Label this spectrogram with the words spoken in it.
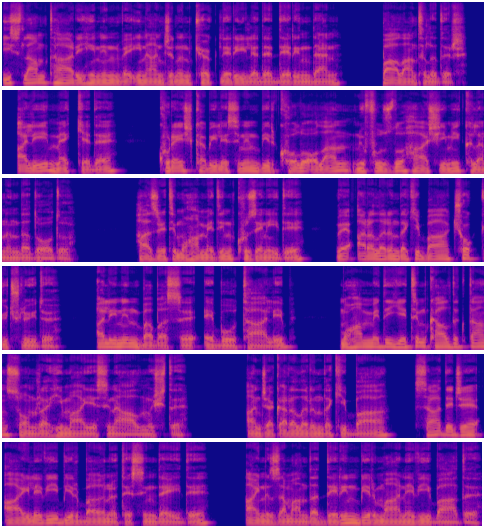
İslam tarihinin ve inancının kökleriyle de derinden bağlantılıdır. Ali, Mekke'de, Kureyş kabilesinin bir kolu olan nüfuzlu Haşimi klanında doğdu. Hazreti Muhammed'in kuzeniydi ve aralarındaki bağ çok güçlüydü. Ali'nin babası Ebu Talib, Muhammed'i yetim kaldıktan sonra himayesine almıştı. Ancak aralarındaki bağ sadece ailevi bir bağın ötesindeydi, aynı zamanda derin bir manevi bağdı.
